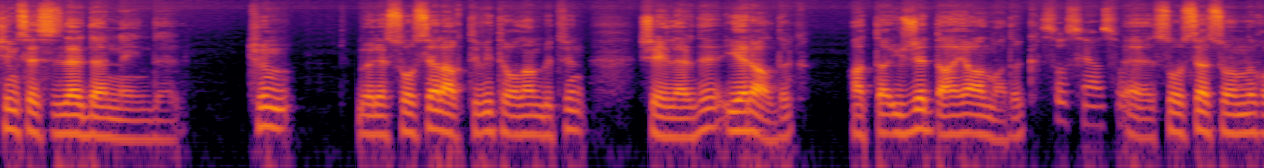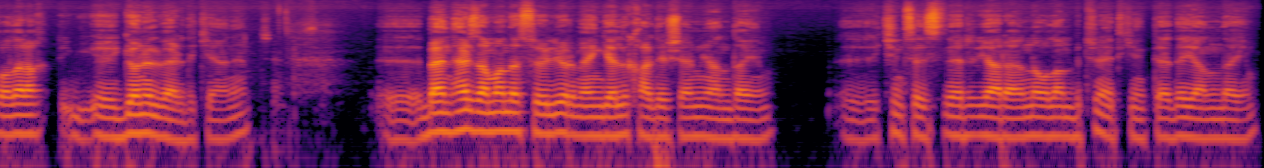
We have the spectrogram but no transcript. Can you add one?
Kimsesizler Derneği'nde, tüm böyle sosyal aktivite olan bütün şeylerde yer aldık. Hatta ücret dahi almadık. Sosyal sorumluluk. Ee, sosyal sorumluluk olarak e, gönül verdik yani. Ee, ben her zaman da söylüyorum engelli kardeşlerimin yanındayım. Ee, kimsesizler yararına olan bütün etkinliklerde yanındayım.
